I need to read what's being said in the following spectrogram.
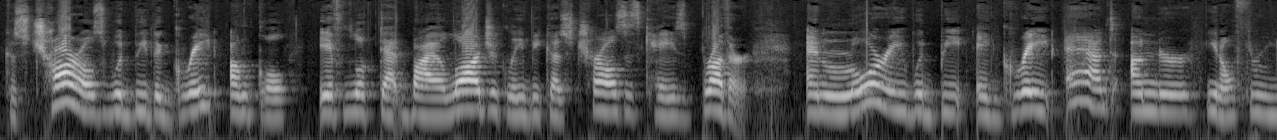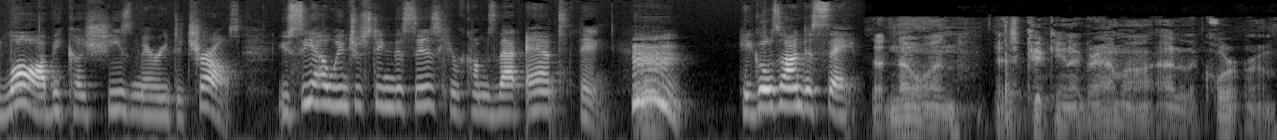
Because Charles would be the great uncle if looked at biologically, because Charles is Kay's brother. And Lori would be a great aunt under, you know, through law because she's married to Charles. You see how interesting this is? Here comes that aunt thing. he goes on to say that no one is kicking a grandma out of the courtroom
